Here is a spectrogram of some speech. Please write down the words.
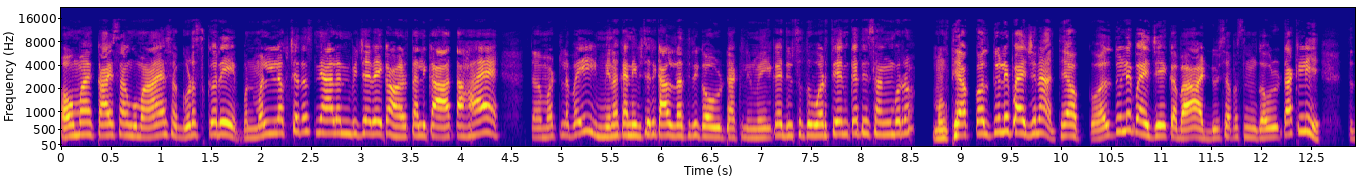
अहो माय काय सांगू माय सगळंच करे. पण मला लक्षातच नाही आलं बिचारे का हरतालिका आता आहे तर म्हटलं बाई मी ना बिचारी काल रात्री गौर टाकली नाही. एका दिवसात वरती येईन का ते सांग बरं? मग ते अक्कल तुले पाहिजे ना. ते अक्कल तुले पाहिजे का बा? आठ दिवसापासून गौर टाकली. तर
